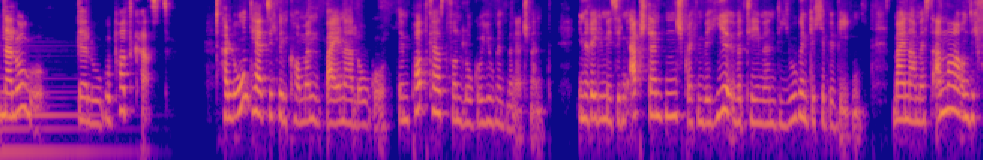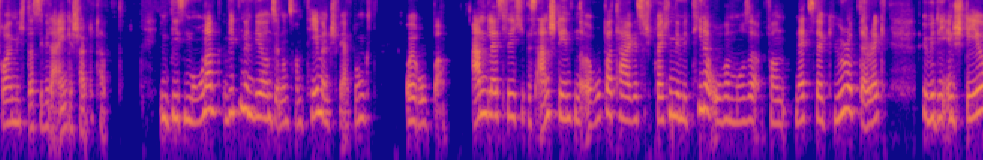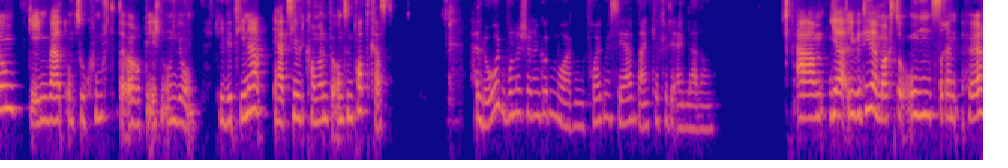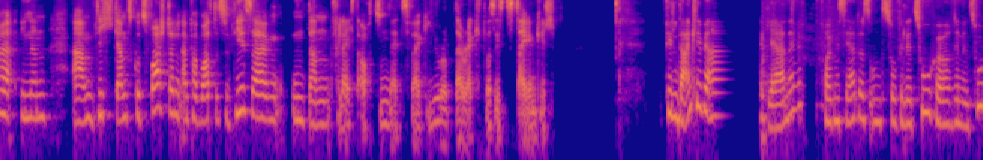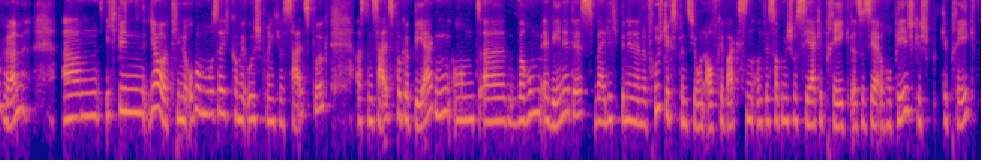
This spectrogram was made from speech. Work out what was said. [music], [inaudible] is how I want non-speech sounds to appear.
Na Logo, der Logo Podcast. Hallo und herzlich willkommen bei Na Logo, dem Podcast von Logo Jugendmanagement. In regelmäßigen Abständen sprechen wir hier über Themen, die Jugendliche bewegen. Mein Name ist Anna und ich freue mich, dass ihr wieder eingeschaltet habt. In diesem Monat widmen wir uns in unserem Themenschwerpunkt Europa. Anlässlich des anstehenden Europatages sprechen wir mit Tina Obermoser von Netzwerk Europe Direct über die Entstehung, Gegenwart und Zukunft der Europäischen Union. Liebe Tina, herzlich willkommen bei uns im Podcast. Hallo und wunderschönen guten Morgen. Freut mich sehr. Danke für die Einladung. Ähm, ja, liebe Tina, magst du unseren HörerInnen ähm, dich ganz kurz vorstellen, ein paar Worte zu dir sagen und dann vielleicht auch zum Netzwerk Europe Direct. Was ist das eigentlich? Vielen Dank, liebe Anna. Gerne. Freut mich sehr, dass uns so viele Zuhörerinnen zuhören. Ähm, ich bin ja Tina Obermoser. Ich komme ursprünglich aus Salzburg, aus den Salzburger Bergen. Und äh, warum erwähne ich das? Weil ich bin in einer Frühstückspension aufgewachsen und das hat mich schon sehr geprägt, also sehr europäisch geprägt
